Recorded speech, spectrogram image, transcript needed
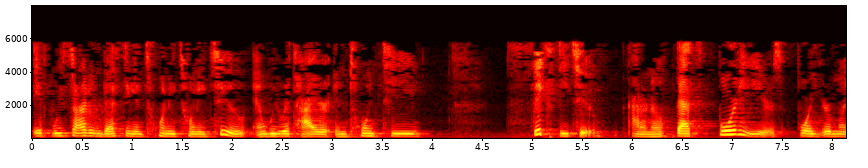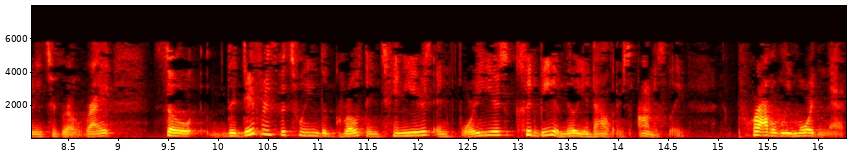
if we start investing in 2022 and we retire in 2062, I don't know, that's 40 years for your money to grow, right? So the difference between the growth in 10 years and 40 years could be a million dollars, honestly. Probably more than that.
